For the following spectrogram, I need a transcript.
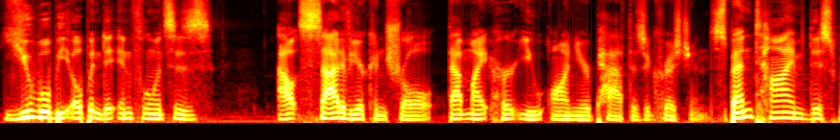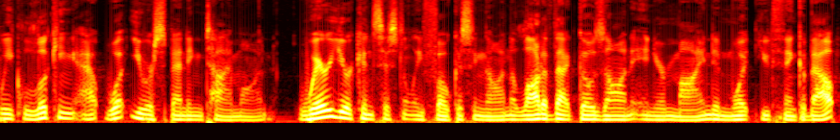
you will be open to influences outside of your control that might hurt you on your path as a Christian. Spend time this week looking at what you are spending time on, where you're consistently focusing on. A lot of that goes on in your mind and what you think about.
